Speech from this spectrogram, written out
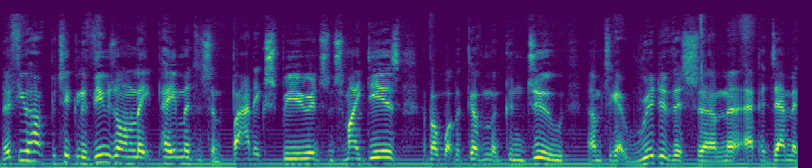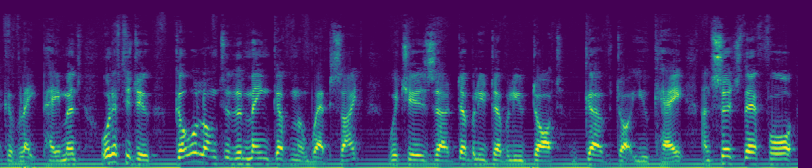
Now, if you have particular views on late payment and some bad experience and some ideas about what the government can do um, to get rid of this um, epidemic of late payment, all you have to do, go along to the main government website, which is uh, www.gov.uk, and search there for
